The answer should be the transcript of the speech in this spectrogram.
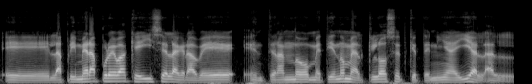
eh, la primera prueba que hice la grabé entrando, metiéndome al closet que tenía ahí, al, al,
